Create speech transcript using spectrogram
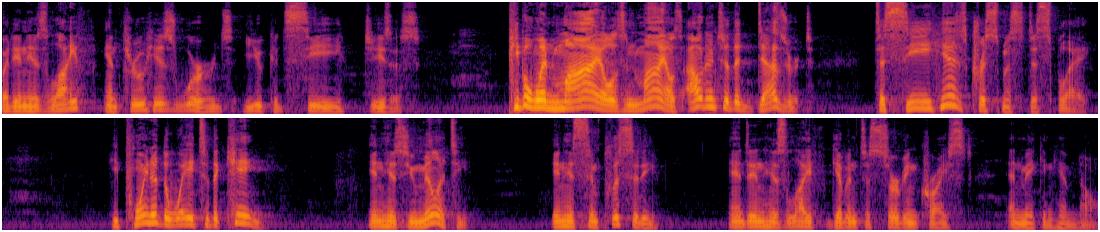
But in his life and through his words, you could see Jesus. People went miles and miles out into the desert to see his Christmas display. He pointed the way to the king in his humility, in his simplicity, and in his life given to serving Christ and making him known.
